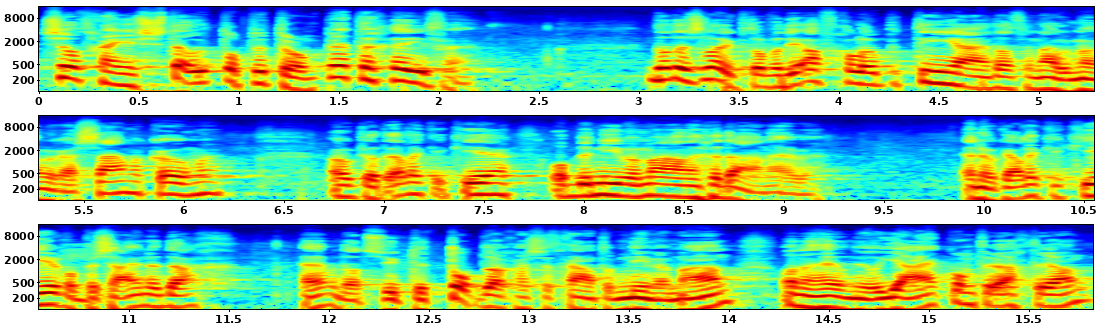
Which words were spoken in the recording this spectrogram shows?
zult gij je stoot op de trompetten geven. Dat is leuk, dat we die afgelopen tien jaar dat we nou met elkaar samenkomen, ook dat elke keer op de nieuwe maanden gedaan hebben. En ook elke keer op bezuinendag, hè, want dat is natuurlijk de topdag als het gaat om nieuwe maan, want een heel nieuw jaar komt er achteraan.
